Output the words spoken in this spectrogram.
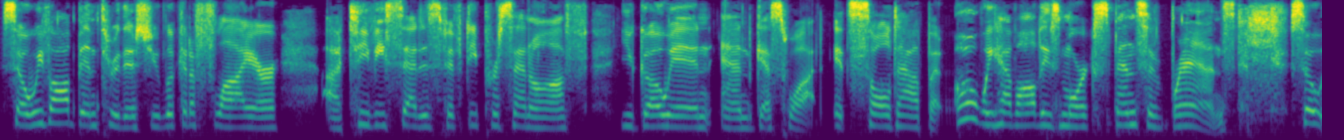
So we've all been through this. You look at a flyer, a TV set is 50% off. You go in, and guess what? It's sold out, but oh, we have all these more expensive brands. So,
